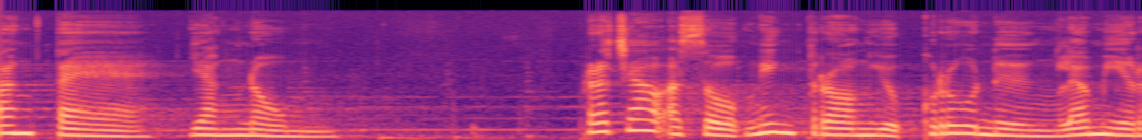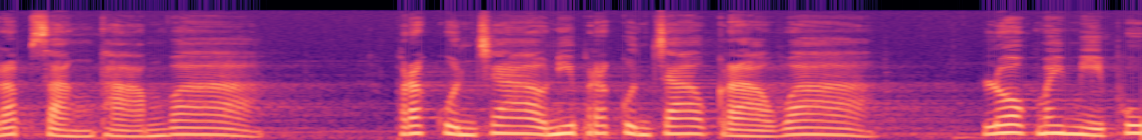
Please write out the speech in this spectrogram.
ตั้งแต่ยังหนุ่ม พระเจ้าอาโศกนิ่งตรองอยู่ครู่หนึ่งแล้วมีรับสั่งถามว่า พระคุณเจ้านี่พระคุณเจ้ากล่าวว่า โลกไม่มีผู้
